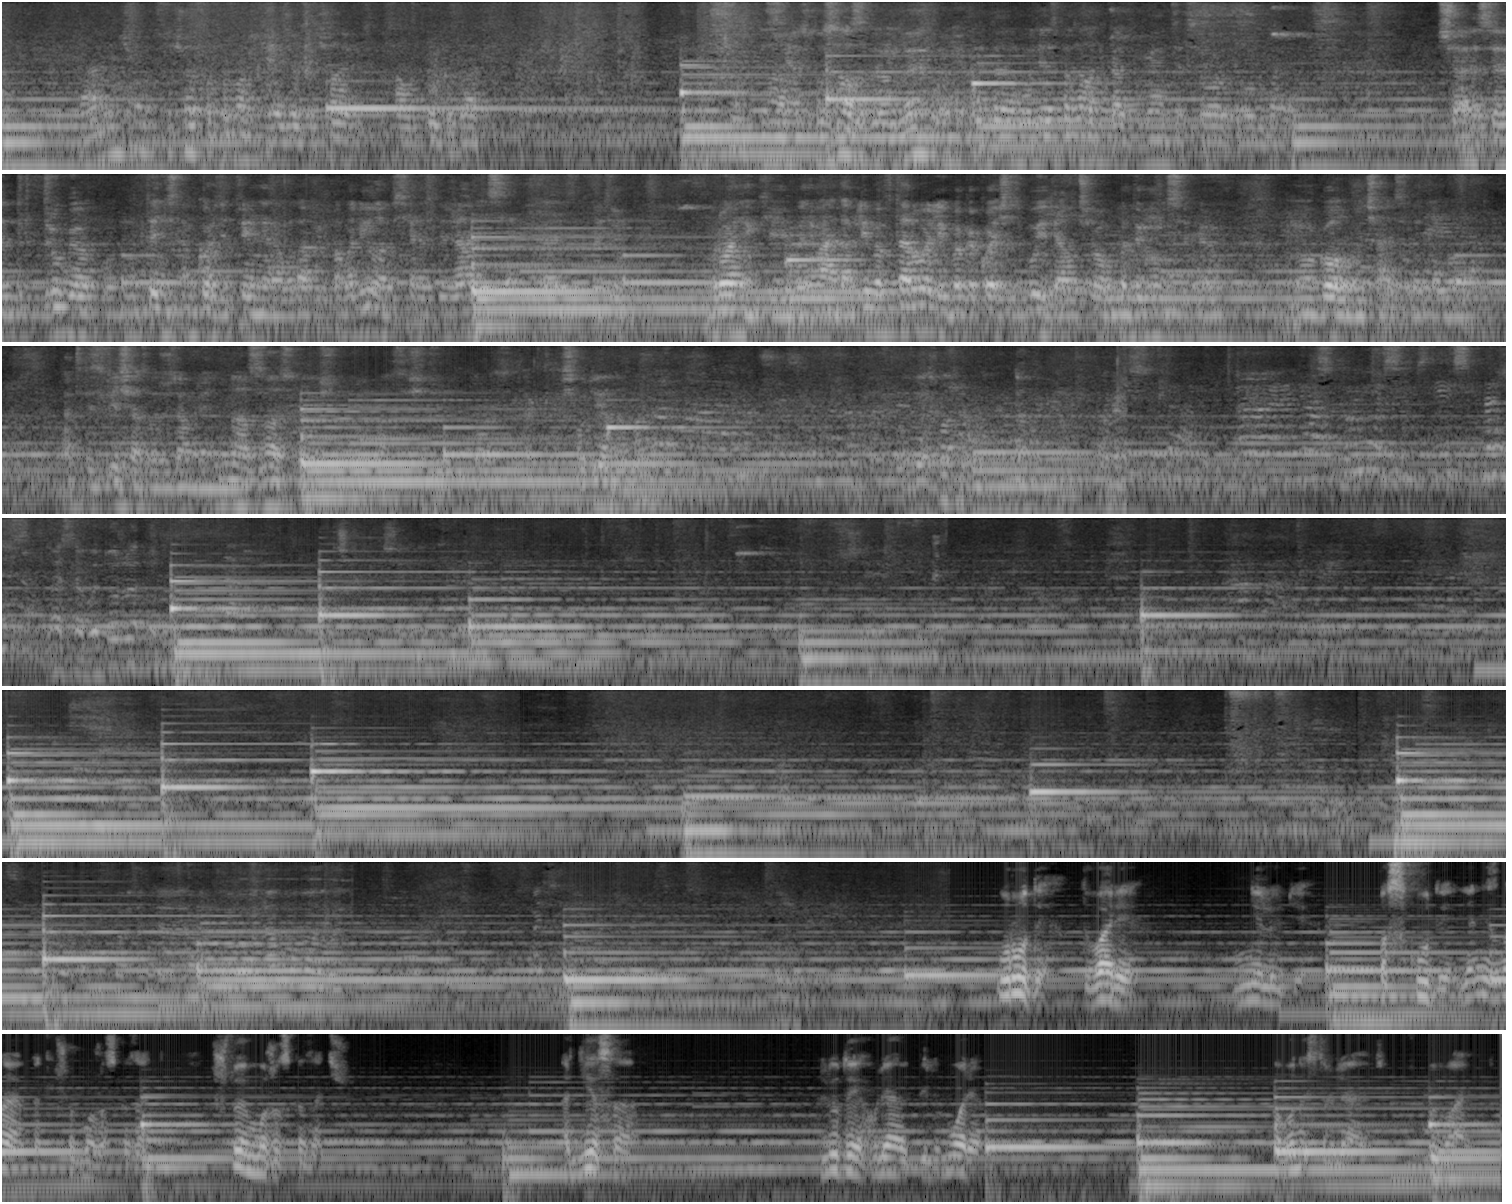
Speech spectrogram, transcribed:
Да, ничего, сейчас по бумажке найдется человек, сказал, только да. Я спасался, да, да? Нет, это вот я сказал, как в моменте всего этого друг друга на теннисном корте тренера вот так и повалило, все разбежались, я захватил броник и понимаю, там либо второй, либо какой сейчас будет, я лучше его подыму себе, у голову часть до того. Отвезли, сейчас вот ждем реанимацию. Да, да, сейчас. Так, вообще смотрю. Да. Настя, вы тоже оттуда? уроды, твари, не люди, паскуды, я не знаю, как еще можно сказать, что им можно сказать еще. Одесса, люди гуляют біля моря, а вони стріляють, вбивають.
